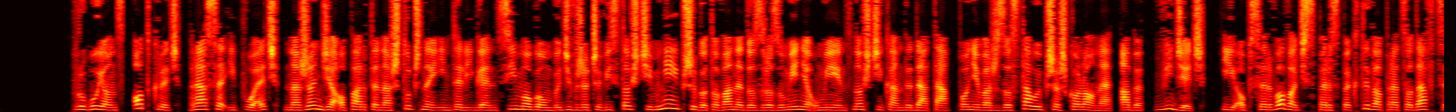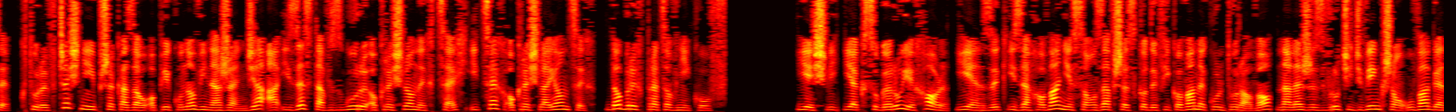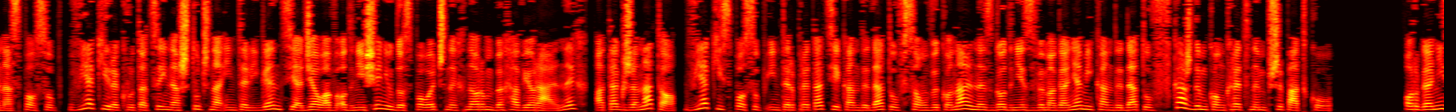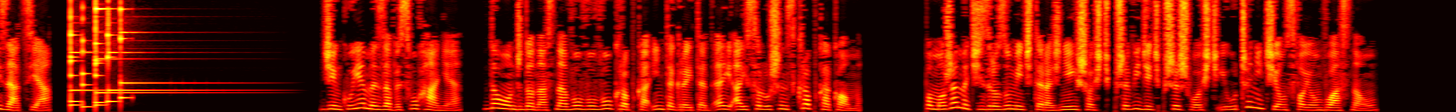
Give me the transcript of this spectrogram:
Próbując odkryć rasę i płeć, narzędzia oparte na sztucznej inteligencji mogą być w rzeczywistości mniej przygotowane do zrozumienia umiejętności kandydata, ponieważ zostały przeszkolone, aby widzieć i obserwować z perspektywa pracodawcy, który wcześniej przekazał opiekunowi narzędzia a i zestaw z góry określonych cech i cech określających dobrych pracowników. Jeśli, jak sugeruje Hall, język i zachowanie są zawsze skodyfikowane kulturowo, należy zwrócić większą uwagę na sposób, w jaki rekrutacyjna sztuczna inteligencja działa w odniesieniu do społecznych norm behawioralnych, a także na to, w jaki sposób interpretacje kandydatów są wykonalne zgodnie z wymaganiami kandydatów w każdym konkretnym przypadku. Organizacja. Dziękujemy za wysłuchanie. Dołącz do nas na www.integratedAIsolutions.com. Pomożemy Ci zrozumieć teraźniejszość, przewidzieć przyszłość i uczynić ją swoją własną.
